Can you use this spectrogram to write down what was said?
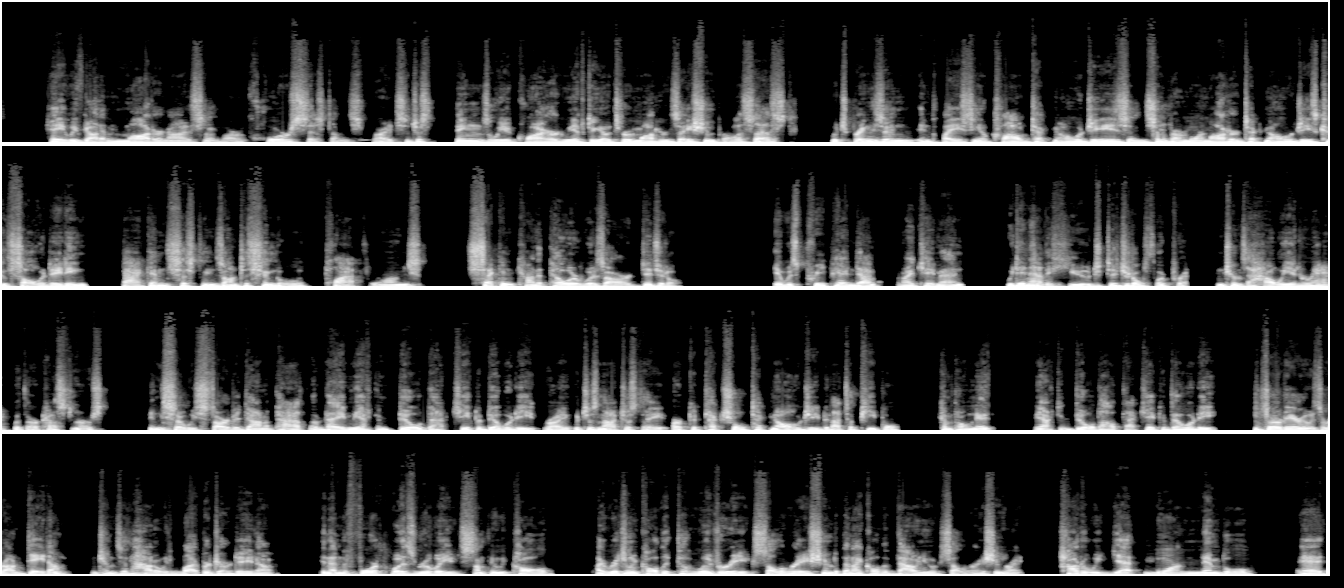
hey, we've got to modernize some of our core systems, right? So just things we acquired, we have to go through a modernization process, which brings in, in place, you know, cloud technologies and some of our more modern technologies, consolidating backend systems onto single platforms. Second kind of pillar was our digital. It was pre-pandemic when I came in. We didn't have a huge digital footprint in terms of how we interact with our customers. And so we started down a path of, hey, we have to build that capability, right? Which is not just a architectural technology, but that's a people component. We have to build out that capability. The third area was around data in terms of how do we leverage our data. And then the fourth was really something we called, I originally called it delivery acceleration, but then I called it value acceleration, right? How do we get more nimble at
